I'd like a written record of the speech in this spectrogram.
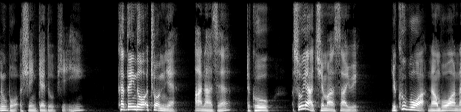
နုဘော်အရှင်ကဲ့သို့ဖြစ်၏ခတ်သိမ်းသောအထွတ်အမြတ်အာနာဇက်တကိုးအစိုးရခြင်းမှစ၍ယခုဘဝနောင်ဘဝ၌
